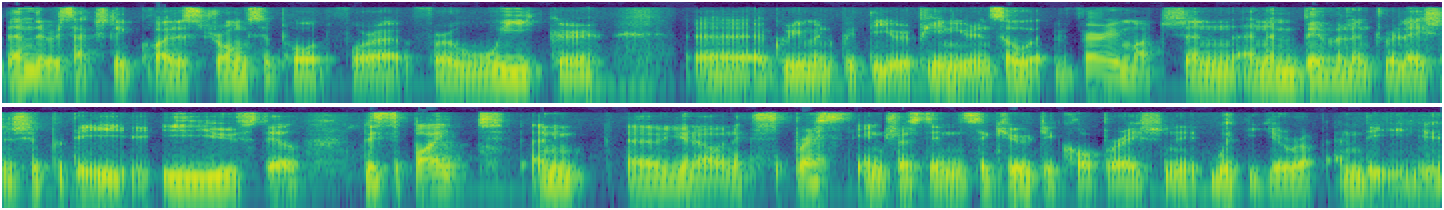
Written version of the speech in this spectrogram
Then there is actually quite a strong support for a for a weaker uh, agreement with the European Union. So very much an, an ambivalent relationship with the EU still, despite an uh, you know an expressed interest in security cooperation with Europe and the EU.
